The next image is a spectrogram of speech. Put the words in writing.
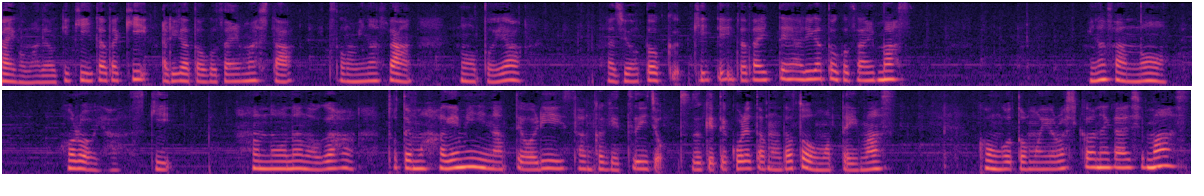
最後までお聴きいただきありがとうございました。いつも皆さんノートやラジオトーク聞いていただいてありがとうございます。皆さんのフォローや好き反応などがとても励みになっており3ヶ月以上続けてこれたのだと思っています。今後ともよろしくお願いします。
